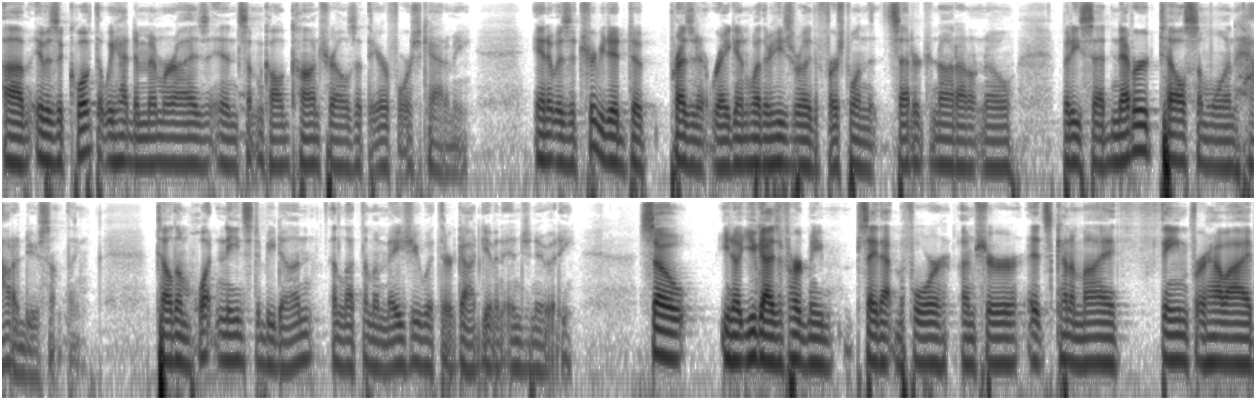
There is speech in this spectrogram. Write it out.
Um, it was a quote that we had to memorize in something called Contrails at the Air Force Academy. And it was attributed to President Reagan. Whether he's really the first one that said it or not, I don't know. But he said, Never tell someone how to do something. Tell them what needs to be done and let them amaze you with their God given ingenuity. So, you know, you guys have heard me say that before, I'm sure. It's kind of my theme for how I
